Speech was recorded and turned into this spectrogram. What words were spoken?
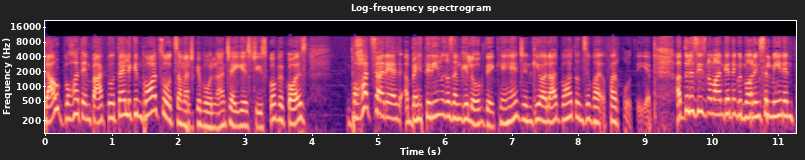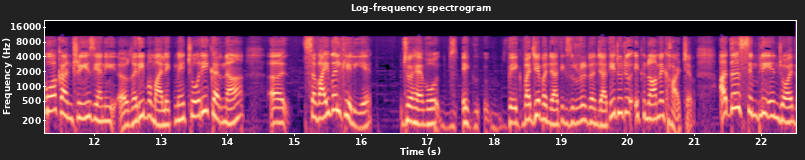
डाउट बहुत इम्पैक्ट होता है, लेकिन बहुत सोच समझ के बोलना चाहिए इस चीज़ को बिकॉज़ बहुत सारे बेहतरीन कस्म के लोग देखे हैं, जिनकी औलाद बहुत उनसे फ़र्क होती है। अब्दुल अज़ीज़ नुमान कहते हैं good morning Salmeen in poor countries यानी गरीब ममालिक में चोरी करना सर्वाइवल के लिए जो है वो एक एक वजह बन जाती है ज़रूरत बन जाती है to to economic hardship others simply enjoy the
